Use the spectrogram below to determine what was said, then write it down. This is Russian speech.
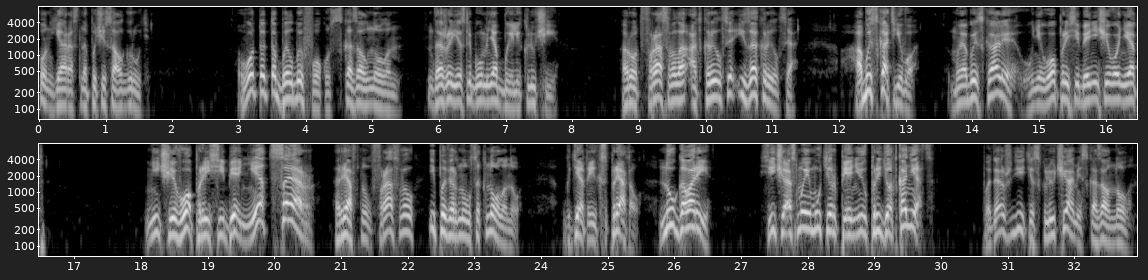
Он яростно почесал грудь. «Вот это был бы фокус», — сказал Нолан, — «даже если бы у меня были ключи». Рот Фрасвелла открылся и закрылся. «Обыскать его!» «Мы обыскали, у него при себе ничего нет». «Ничего при себе нет, сэр!» — рявкнул Фрасвелл и повернулся к Нолану. «Где ты их спрятал? Ну, говори! Сейчас моему терпению придет конец!» «Подождите с ключами», — сказал Нолан.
